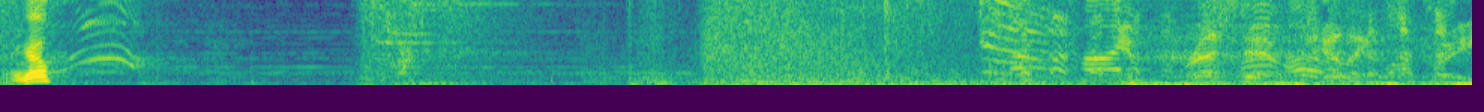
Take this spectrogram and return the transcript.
There we go. Impressive killing spree.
